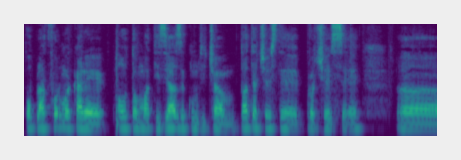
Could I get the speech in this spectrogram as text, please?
o platformă care automatizează, cum ziceam, toate aceste procese uh,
